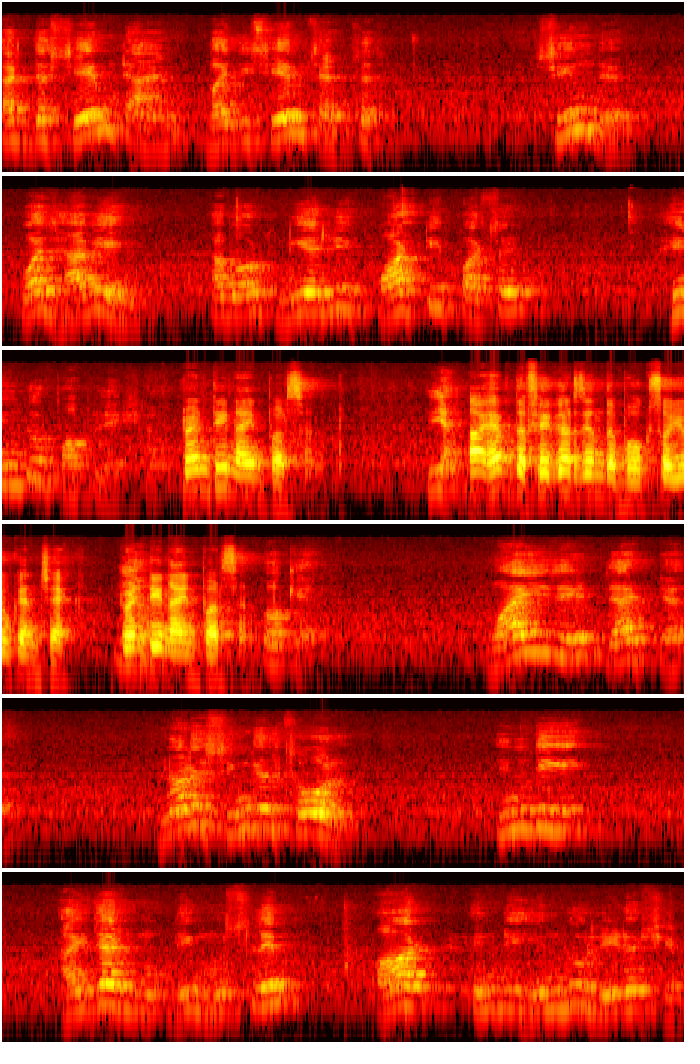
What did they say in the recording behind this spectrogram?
At the same time, by the same census, Sindh was having about nearly 40% Hindu population. 29%. Yeah, I have the figures in the book, so you can check. 29%. okay. Why is it that uh, not a single soul in the either the Muslim or in the Hindu leadership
